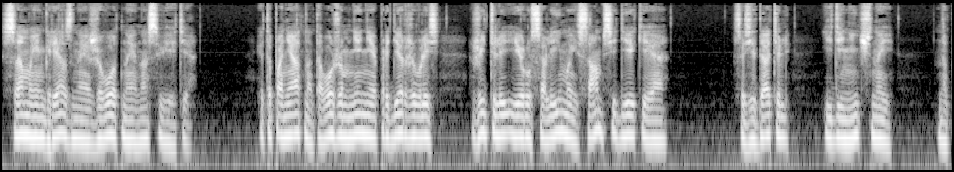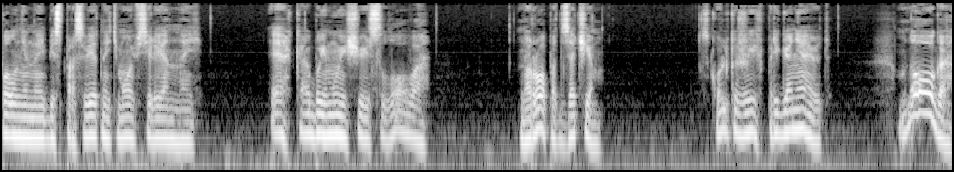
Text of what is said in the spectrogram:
самые грязные животные на свете. Это понятно, того же мнения придерживались жители Иерусалима и сам Сидекия, Созидатель единичной, наполненной беспросветной тьмой вселенной. Эх, как бы ему еще и слово — но ропот зачем? Сколько же их пригоняют? Много,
